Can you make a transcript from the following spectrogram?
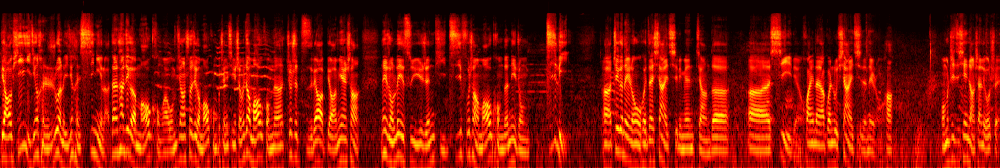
表皮已经很润了，已经很细腻了。但是它这个毛孔啊，我们经常说这个毛孔不成形。什么叫毛孔呢？就是籽料表面上那种类似于人体肌肤上毛孔的那种肌理啊。这个内容我会在下一期里面讲的呃细一点，欢迎大家关注下一期的内容哈。我们这期先讲山流水。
